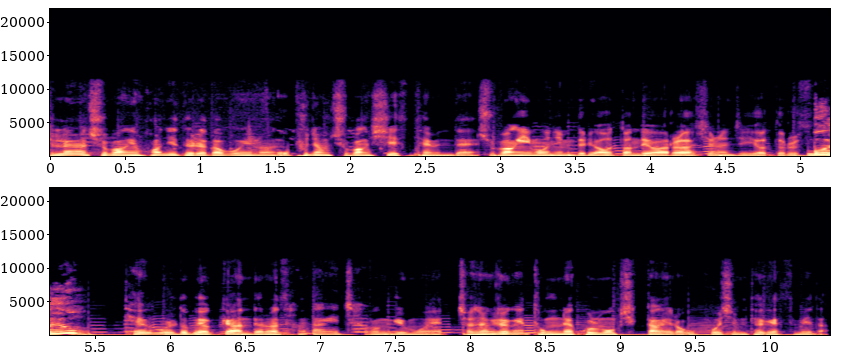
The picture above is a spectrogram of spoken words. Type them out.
실내는 주방이 훤히 들여다보이는 오픈형 주방 시스템인데 주방 이모님들이 어떤 대화를 하시는지 엿들을 수도 뭐요? 있고 테이블도 몇 개 안 되는 상당히 작은 규모의 전형적인 동네 골목 식당이라고 보시면 되겠습니다.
